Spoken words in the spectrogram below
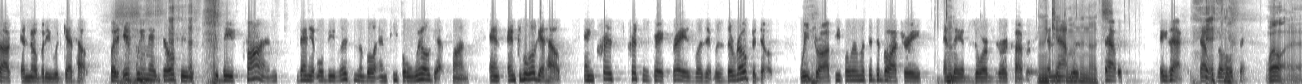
suck and nobody would get help. But if we make Dopey to be fun, then it will be listenable and people will get fun and, and people will get help. And Chris Chris's great phrase was it was the rope a dope. We hmm. draw people in with the debauchery and hmm. they absorb the recovery. And kick that was the nuts. that was exactly that was the whole thing. Well, uh,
